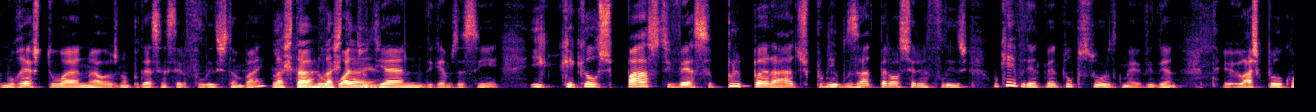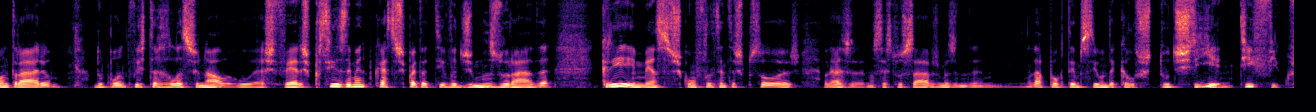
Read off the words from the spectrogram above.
no resto do ano elas não pudessem ser felizes também. Lá está, no lá está, é. cotidiano, digamos assim, e que aquele espaço estivesse preparado, disponibilizado para elas serem felizes. O que é evidentemente um absurdo, como é evidente. Eu acho que, pelo contrário, do ponto de vista relacional, as férias, precisamente porque essa expectativa desmesurada cria imensos conflitos entre as pessoas. Aliás, não sei se tu sabes, mas ainda há pouco tempo saiu um daqueles estudos científicos.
